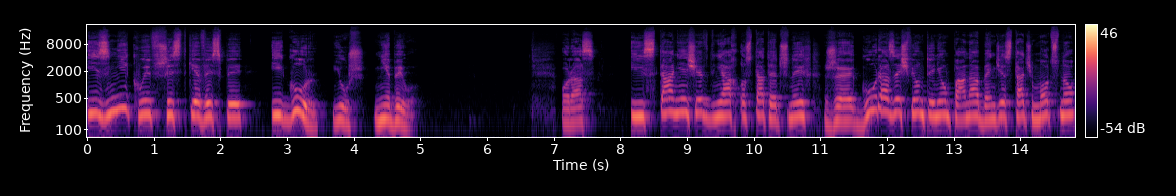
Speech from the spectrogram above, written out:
i znikły wszystkie wyspy i gór już nie było. Oraz i stanie się w dniach ostatecznych, że góra ze świątynią Pana będzie stać mocno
